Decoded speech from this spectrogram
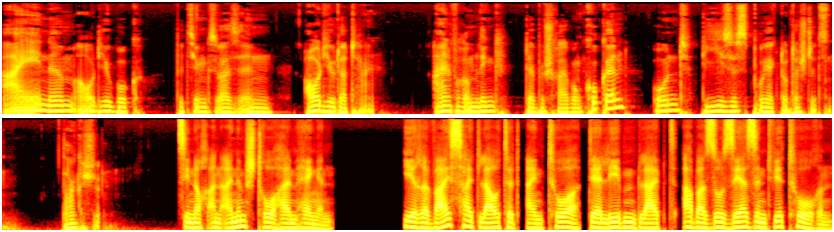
einem Audiobook, beziehungsweise in Audiodateien. Einfach im Link der Beschreibung gucken und dieses Projekt unterstützen. Dankeschön. sie noch an einem Strohhalm hängen. Ihre Weisheit lautet, ein Tor, der Leben bleibt, aber so sehr sind wir Toren.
